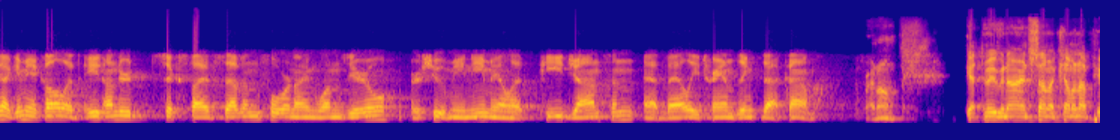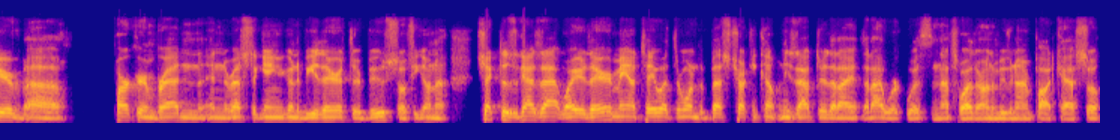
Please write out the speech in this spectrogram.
Yeah, give me a call at 800-657-4910 or shoot me an email at pjohnson at valleytransinc.com. Right on. Got the Moving Iron Summit coming up here. Uh, Parker and Brad and, and the rest of the gang are going to be there at their booth. So if you're going to check those guys out while you're there, man, I'll tell you what, they're one of the best trucking companies out there that I that I work with, and that's why they're on the Moving Iron podcast. So,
